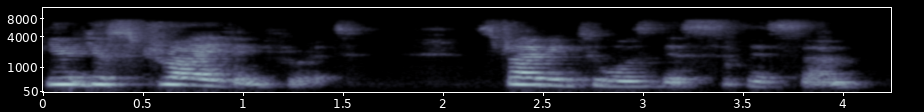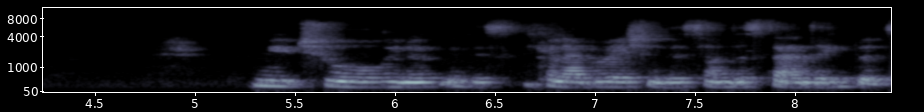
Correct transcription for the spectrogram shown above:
you, you're striving for it, striving towards this this um, mutual, you know, this collaboration, this understanding. But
